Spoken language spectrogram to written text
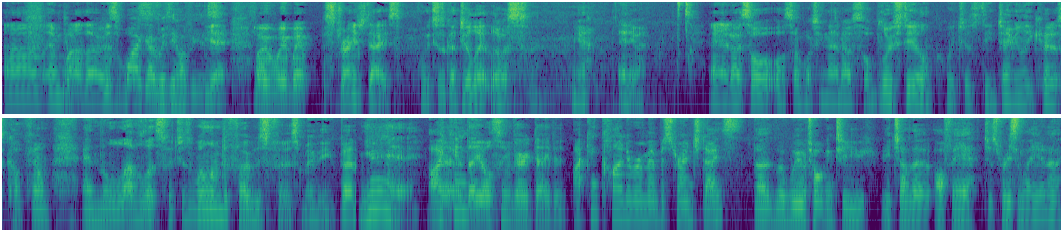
um, and one of those was why go with the obvious? yeah, we, we went Strange Days, which has got Juliette Lewis. Yeah. Anyway. And I saw also watching that I saw Blue Steel, which is the Jamie Lee Curtis cop film, and The Loveless, which is Willem Dafoe's first movie. But yeah, I they- can- they all seem very dated. I can kind of remember Strange Days. We were talking to each other off air just recently, and uh,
